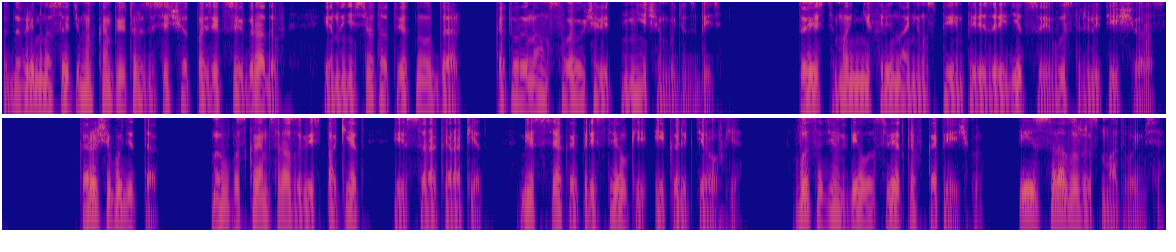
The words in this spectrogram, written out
Одновременно с этим их компьютер засечет позиции градов и нанесет ответный удар, который нам, в свою очередь, нечем будет сбить. То есть мы ни хрена не успеем перезарядиться и выстрелить еще раз. Короче, будет так. Мы выпускаем сразу весь пакет из 40 ракет, без всякой пристрелки и корректировки. Высадим в белый свет, как в копеечку, и сразу же сматываемся.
